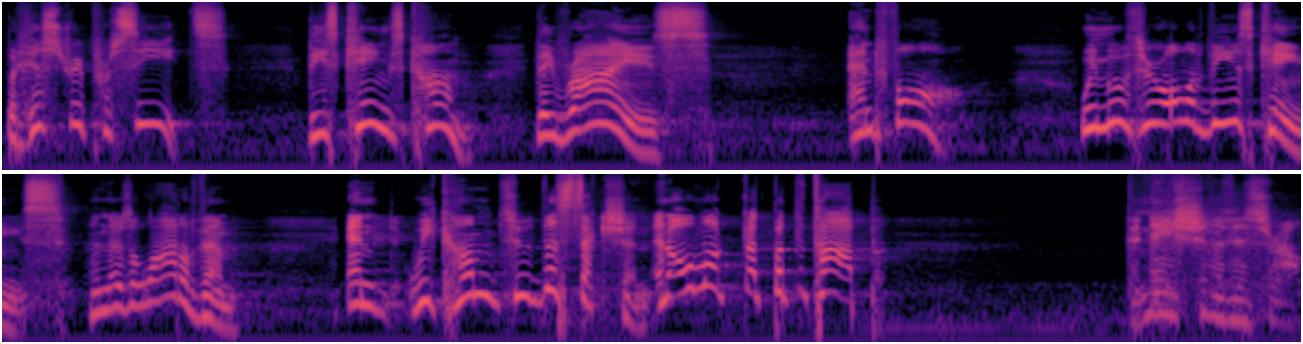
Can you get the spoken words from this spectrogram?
But history proceeds. These kings come. They rise and fall. We move through all of these kings, and there's a lot of them. And we come to this section, and oh, look, up at the top, the nation of Israel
